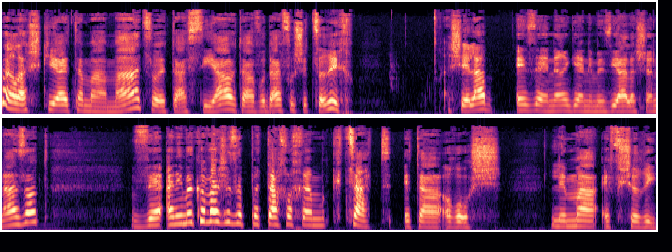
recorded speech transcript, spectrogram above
אומר להשקיע את המאמץ, או את העשייה, או את העבודה איפה שצריך. השאלה איזה אנרגיה אני מביאה לשנה הזאת, ואני מקווה שזה פתח לכם קצת את הראש למה אפשרי.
